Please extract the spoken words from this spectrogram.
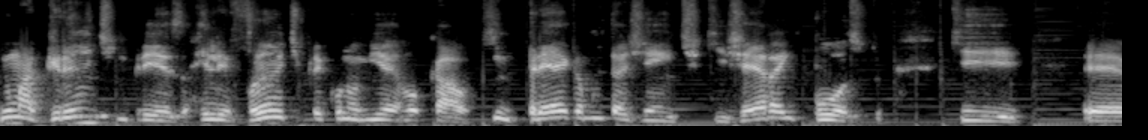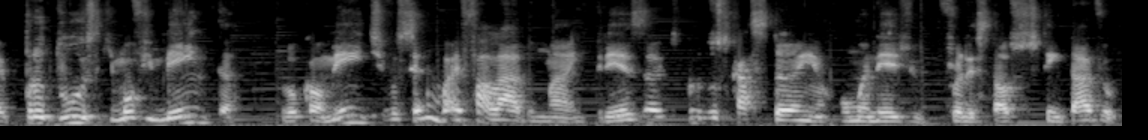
em uma grande empresa relevante para a economia local, que emprega muita gente, que gera imposto, que é, produz, que movimenta localmente, você não vai falar de uma empresa que produz castanha ou manejo florestal sustentável,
